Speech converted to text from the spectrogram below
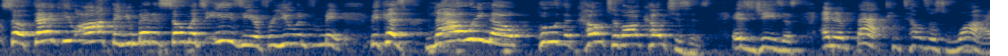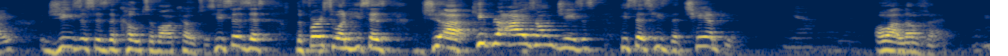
So thank you, author. You made it so much easier for you and for me because now we know who the coach of all coaches is, is Jesus. And in fact, he tells us why Jesus is the coach of all coaches. He says this the first one, he says, uh, keep your eyes on Jesus he says he's the champion. Yeah. Oh, I love that.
